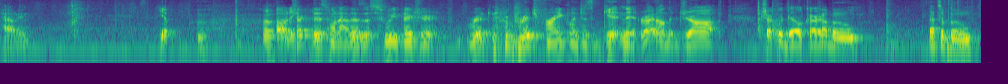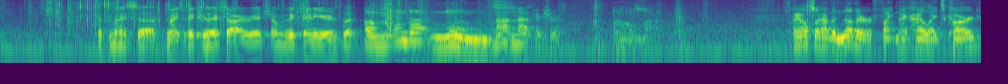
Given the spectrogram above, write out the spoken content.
Pouting. Yep. I'm a Oh, pouty. check this one out. This is a sweet picture. Rich, Rich Franklin just getting it right on the jaw. Chuck Liddell card. Kaboom. That's a boom. That's a nice, uh, nice picture there. Sorry, Rich. I'm a big fan of yours, but Amanda Nunes. not in that picture. Boom. I also have another Fight Night highlights card.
